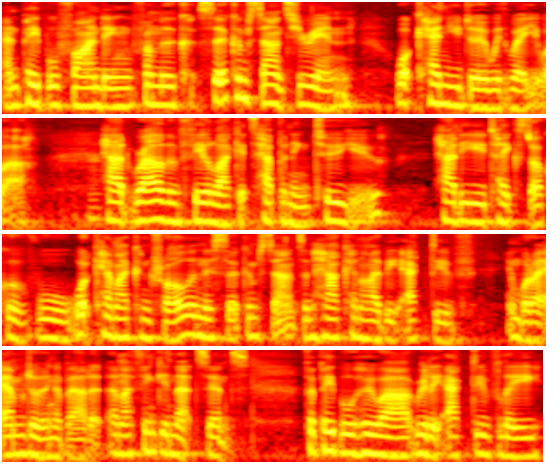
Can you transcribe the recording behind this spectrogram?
and people finding from the circumstance you're in, what can you do with where you are? Mm-hmm. How rather than feel like it's happening to you, how do you take stock of, well, what can I control in this circumstance and how can I be active in what I am doing about it? And I think in that sense, for people who are really actively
